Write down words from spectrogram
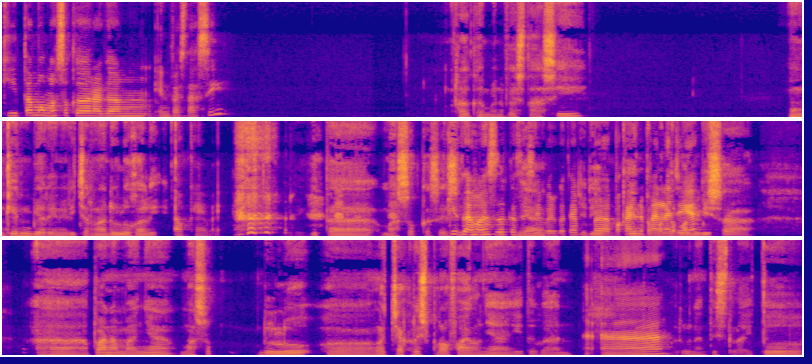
kita mau masuk ke ragam investasi. Ragam investasi. Mungkin biar ini dicerna dulu kali. Oke, okay, baik. Jadi kita masuk ke sesi kita berikutnya. masuk ke sesi berikutnya Jadi pekan depan teman-teman aja ya. bisa uh, apa namanya masuk dulu uh, ngecek risk profile-nya gitu kan. Uh-uh. Baru nanti setelah itu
